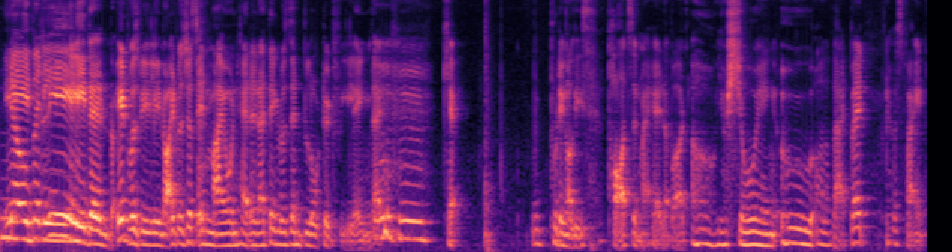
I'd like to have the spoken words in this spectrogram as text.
Nobody- It really did. It was really not. It was just in my own head, and I think it was that bloated feeling that Mm-hmm. kept putting all these thoughts in my head about oh you're showing oh all of that but it was fine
